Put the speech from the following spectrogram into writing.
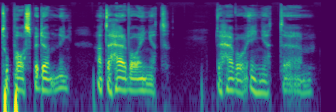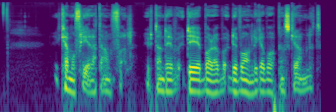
Topas bedömning att det här var inget, det här var inget eh, kamouflerat anfall, utan det, det, är bara det vanliga vapenskramlet.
